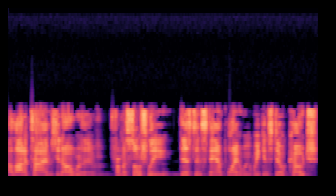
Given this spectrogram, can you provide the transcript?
a lot of times, you know, from a socially distant standpoint, we, we can still coach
